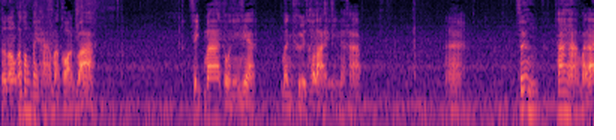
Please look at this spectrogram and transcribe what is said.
น้องๆก็ต้องไปหามาก่อนว่าซิกมาตัวนี้เนี่ย มันคือเท่าไหร่นะครับ อ่าซึ่งถ้าหามาได้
